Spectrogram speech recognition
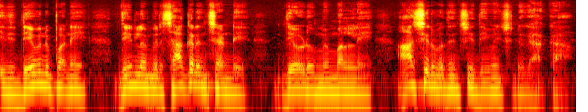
ఇది దేవుని పని. దీనిలో మీరు సహకరించండి. దేవుడు మిమ్మల్ని ఆశీర్వదించి దీవించునుగాక.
